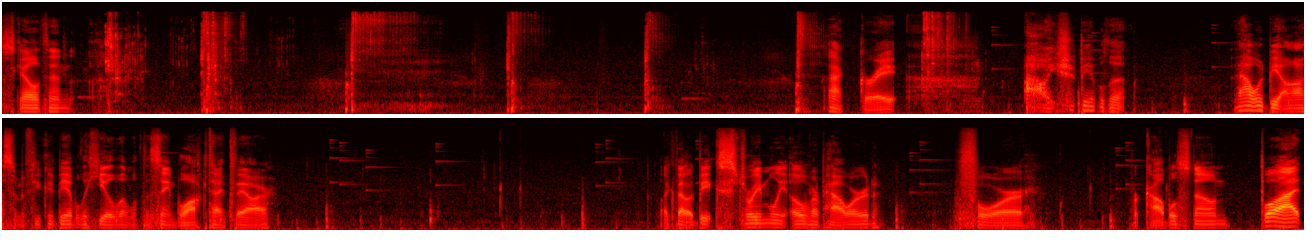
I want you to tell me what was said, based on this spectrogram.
Skeleton. Ah, great. Oh, you should be able to... That would be awesome if you could be able to heal them with the same block type they are. Like, that would be extremely overpowered for for cobblestone, but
